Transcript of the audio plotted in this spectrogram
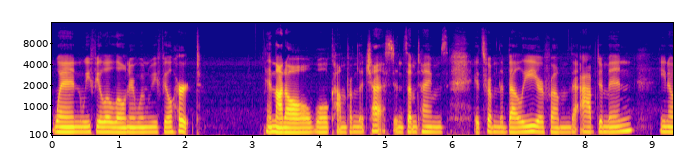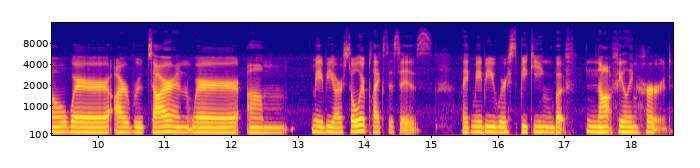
when we feel alone or when we feel hurt. And that all will come from the chest. And sometimes it's from the belly or from the abdomen, you know, where our roots are and where um, maybe our solar plexus is. Like maybe we're speaking but f- not feeling heard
